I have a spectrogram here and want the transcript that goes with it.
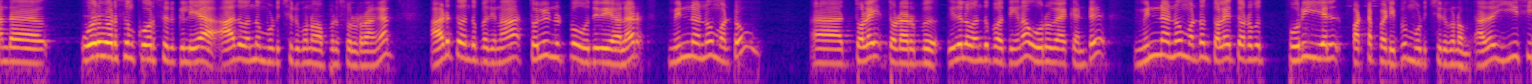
அந்த ஒரு வருஷம் கோர்ஸ் இருக்கு இல்லையா அது வந்து முடிச்சிருக்கணும் அப்படின்னு சொல்கிறாங்க அடுத்து வந்து பார்த்தீங்கன்னா தொழில்நுட்ப உதவியாளர் மின்னணு மற்றும் தொலை தொடர்பு. இதில் வந்து பார்த்தீங்கன்னா ஒரு வேக்கண்ட்டு மின்னணு மற்றும் தொலைத்தொடர்பு பொறியியல் பட்டப்படிப்பு முடிச்சிருக்கணும். அதாவது இசி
